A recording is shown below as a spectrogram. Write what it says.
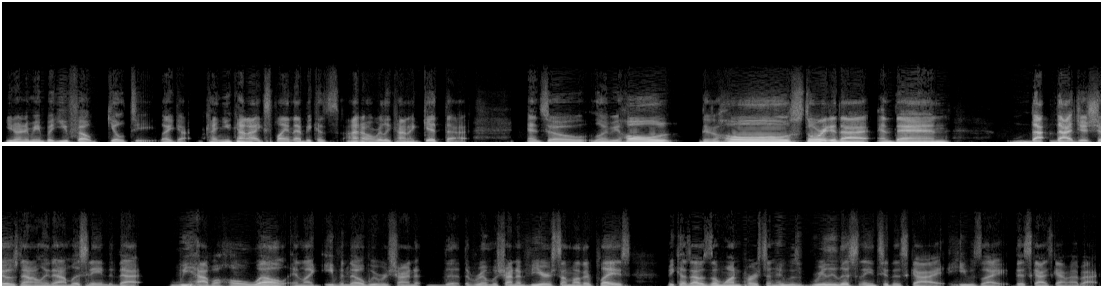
you know what i mean? But you felt guilty. Like can you kind of explain that? Because i don't really kind of get that. And so lo and behold there's a whole story to that and then that that just shows not only that i'm listening that we have a whole well and like even though we were trying to the, the room was trying to veer some other place because i was the one person who was really listening to this guy he was like this guy's got my back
